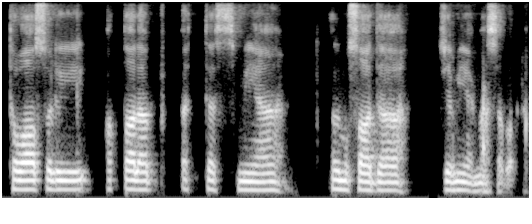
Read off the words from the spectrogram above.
التواصلي الطلب التسمية المصاداه جميع ما سبق؟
